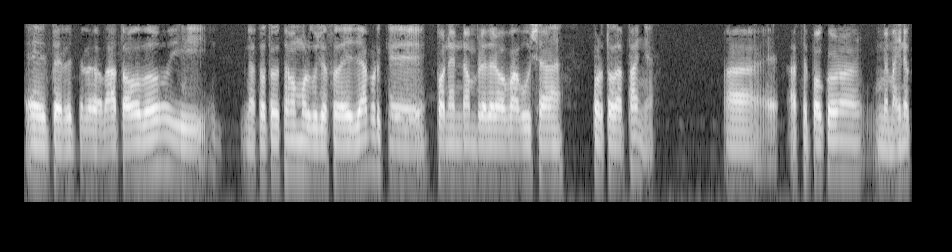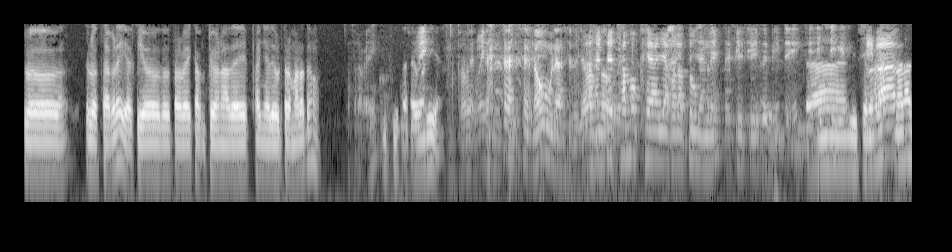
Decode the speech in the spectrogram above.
eh, te, te lo da todo y nosotros estamos muy orgullosos de ella porque pone el nombre de los babusas por toda España. Ah, eh, hace poco, me imagino que lo, que lo sabréis, ha sido otra vez campeona de España de ultramaratón. ¿Otra vez? su categoría. Otra vez. no una, si lo La gente dos. está mosqueada ya con la re- ¿eh? repite, repite, ¿eh? Dice, Si va, va- va la,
